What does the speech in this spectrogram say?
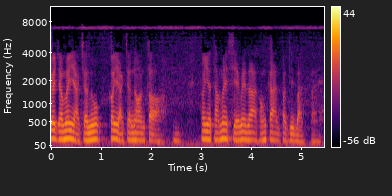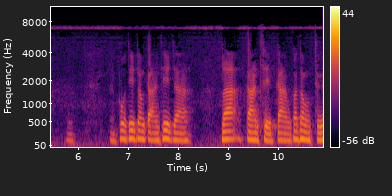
ก็จะไม่อยากจะลุก ก็อยากจะนอนต่อ ก็จะทำให้เสียเวลาของการปฏิบัติไป ผู้ที่ต้องการที่จะละการเสพกามก็ต้องถือ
